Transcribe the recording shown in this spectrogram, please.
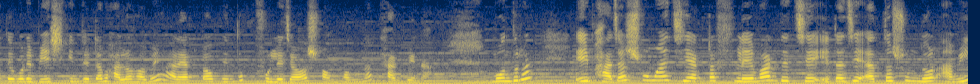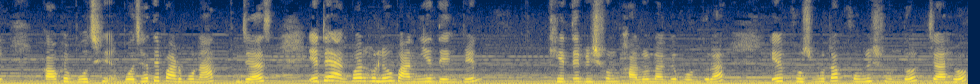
এতে করে বেশ কিন্তু এটা ভালো হবে আর একটাও কিন্তু ফুলে যাওয়ার সম্ভাবনা থাকবে না। বন্ধুরা, এই ভাজার সময় যে একটা ফ্লেভার দিচ্ছে, এটা যে এত সুন্দর আমি কাউকে বুঝে, বোঝাতে পারব না। জাস্ট এটা একবার হলেও বানিয়ে দেখবেন। খেতে ভীষণ ভালো লাগে বন্ধুরা। এর খুশবুটা খুবই সুন্দর। যাই হোক,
